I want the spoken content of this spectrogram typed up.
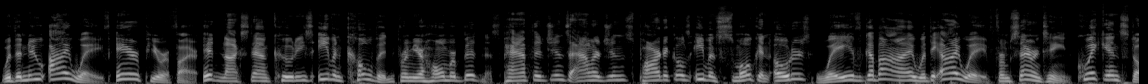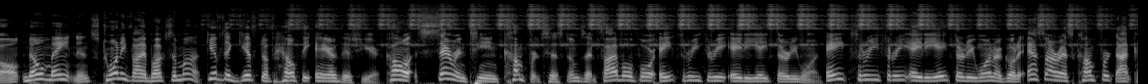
with the new iWave air purifier. It knocks down cooties, even COVID, from your home or business. Pathogens, allergens, particles, even smoke and odors. Wave goodbye with the iWave from Serentine. Quick install, no maintenance, 25 bucks a month. Give the gift of healthy air this year. Call Serentine Comfort Systems at 504-833-8831. 833-8831 or go to srscomfort.com.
